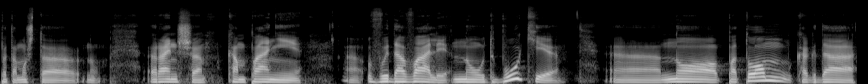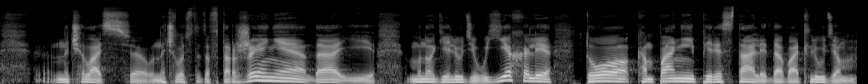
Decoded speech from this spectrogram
потому что ну, раньше компании выдавали ноутбуки, но потом, когда началось, началось это вторжение, да, и многие люди уехали, то компании перестали давать людям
